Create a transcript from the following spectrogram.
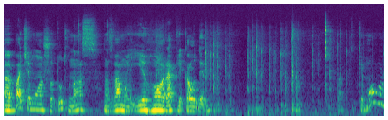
Е, бачимо, що тут в нас назвемо його репліка 1. Так, тільки мова.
